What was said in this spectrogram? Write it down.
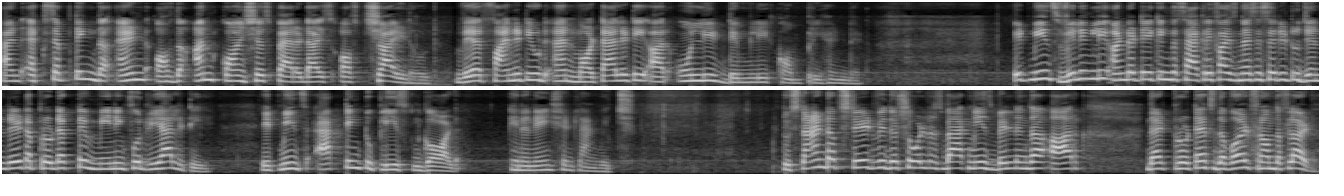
and accepting the end of the unconscious paradise of childhood where finitude and mortality are only dimly comprehended. It means willingly undertaking the sacrifice necessary to generate a productive, meaningful reality. It means acting to please God in an ancient language. To stand up straight with your shoulders back means building the ark that protects the world from the flood,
